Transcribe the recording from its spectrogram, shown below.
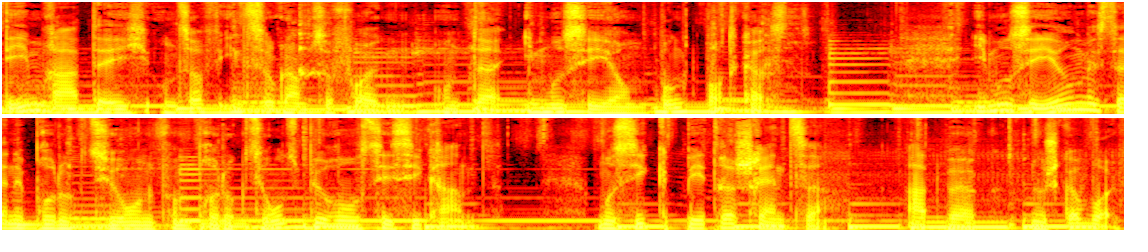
dem rate ich, uns auf Instagram zu folgen unter imuseum.podcast. Imuseum ist eine Produktion vom Produktionsbüro Sissi Grant. Musik Petra Schrenzer. Artwork Nuschka Wolf.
